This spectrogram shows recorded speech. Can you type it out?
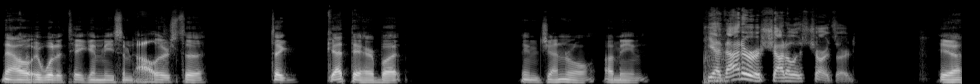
Now it would have taken me some dollars to to get there, but in general, I mean, Yeah, that or a Shadowless Charizard. yeah,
